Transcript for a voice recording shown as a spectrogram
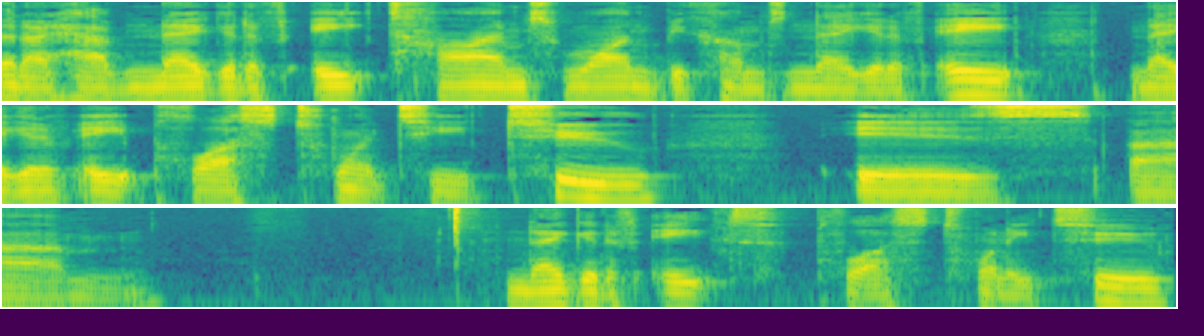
Then I have negative 8 times 1 becomes negative 8. Negative 8 plus 22 is um, negative 8 plus 22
